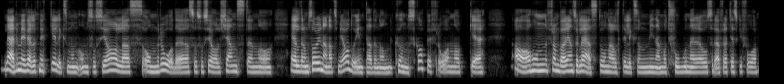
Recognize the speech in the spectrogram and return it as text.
lärde mig väldigt mycket liksom om, om socialas område, alltså socialtjänsten och äldreomsorgen och annat som jag då inte hade någon kunskap ifrån. Och eh, ja, hon från början så läste hon alltid liksom mina motioner och sådär för att jag skulle få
